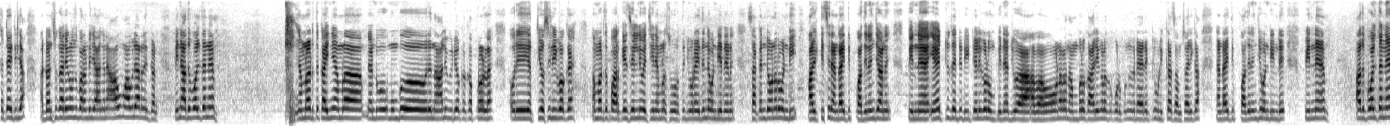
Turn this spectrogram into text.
സെറ്റായിട്ടില്ല അഡ്വാൻസും കാര്യങ്ങളൊന്നും പറഞ്ഞിട്ടില്ല. അങ്ങനെ ആവും ആവില്ല അറിഞ്ഞ് നിൽക്കുകയാണ് പിന്നെ അതുപോലെ തന്നെ നമ്മളടുത്ത് കഴിഞ്ഞ നമ്മൾ രണ്ട് മുമ്പ് ഒരു നാല് വീഡിയോ ഒക്കെ അപ്പുറമുള്ള ഒരു എത്തിയോസ് ലീവൊക്കെ നമ്മളടുത്ത് പാർക്കേ സെല്ലിന് വെച്ച് നമ്മളെ സുഹൃത്ത് ജുറൈദിന്റെ വണ്ടി തന്നെയാണ്. സെക്കൻഡ് ഓണർ വണ്ടി അൾട്ടിസ് രണ്ടായിരത്തി പതിനഞ്ചാണ് പിന്നെ എ ടു സെഡ് ഡീറ്റെയിലുകളും പിന്നെ ഓണർ നമ്പറും കാര്യങ്ങളൊക്കെ കൊടുക്കും ഡയറക്റ്റ് വിളിക്കുക സംസാരിക്കുക രണ്ടായിരത്തി പതിനഞ്ച് വണ്ടിയുണ്ട്. പിന്നെ അതുപോലെ തന്നെ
